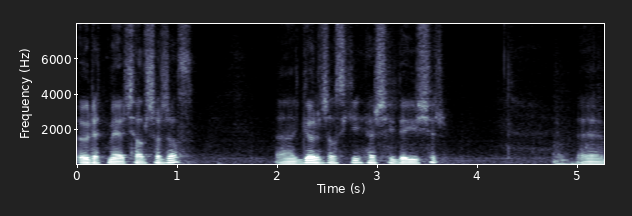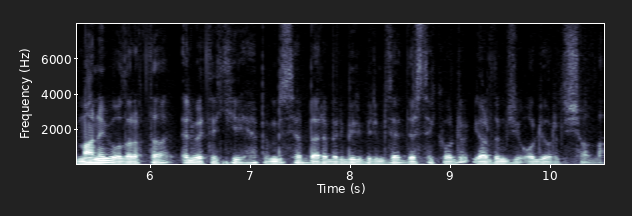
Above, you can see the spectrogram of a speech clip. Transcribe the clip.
öğretmeye çalışacağız. E, göreceğiz ki her şey değişir. Manevi olarak da elbette ki hepimiz hep beraber birbirimize destek oluyor, yardımcı oluyoruz inşallah.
